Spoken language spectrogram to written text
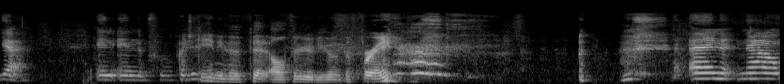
Yeah. And and I put your can't even fit all three of you in the frame. And now,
